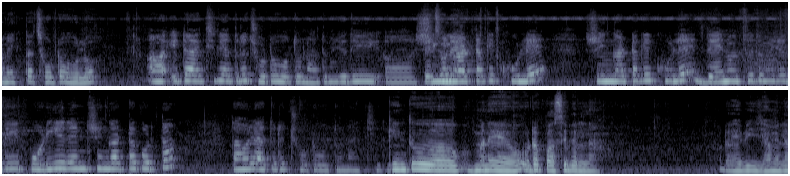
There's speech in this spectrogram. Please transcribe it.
অনেকটা ছোট হলো। এটা অ্যাকচুয়ালি এতটা ছোট হতো না। তুমি যদি শৃঙ্গারটাকে খুলে শৃঙ্গারটাকে খুলে দেন হচ্ছে তুমি যদি পরিয়ে দেন শৃঙ্গারটা করতাম তাহলে এতটা ছোট হতো না অ্যাকচুয়ালি কিন্তু মানে ওটা পসিবল না। ওটা হেভি ঝামেলা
